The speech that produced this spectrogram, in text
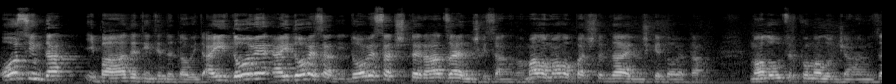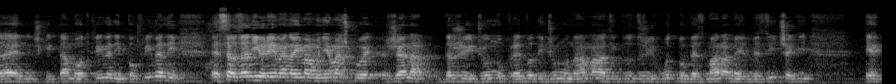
osim da i badetite da dovite. A i dove, a i dove sad, i dove sad ćete rad zajednički sa nama. Malo, malo pa ćete zajedničke dove tamo malo u crkvu, malo u džami, zajednički, tamo otkriveni, pokriveni. E sad zadnje vrijeme ono, imamo u žena drži džumu, predvodi džumu namaz i drži hudbu bez marame, bez ičeg. E,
